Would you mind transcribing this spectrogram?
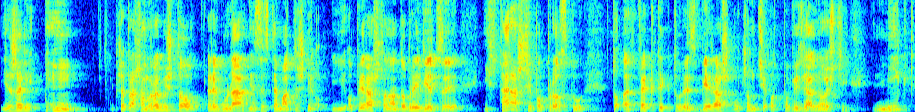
jeżeli przepraszam, robisz to regularnie, systematycznie i opierasz to na dobrej wiedzy i starasz się po prostu, to efekty, które zbierasz, uczą Cię odpowiedzialności. Nikt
